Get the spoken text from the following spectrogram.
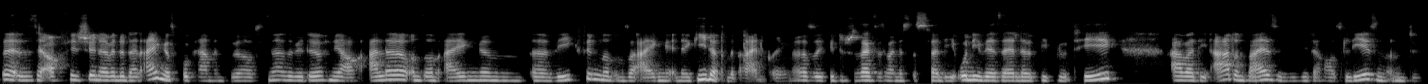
Es ist ja auch viel schöner, wenn du dein eigenes Programm entwirfst. Ne? Also wir dürfen ja auch alle unseren eigenen äh, Weg finden und unsere eigene Energie dort mit reinbringen. Ne? Also wie du schon sagst, ich meine, es ist zwar die universelle Bibliothek, aber die Art und Weise, wie wir daraus lesen und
